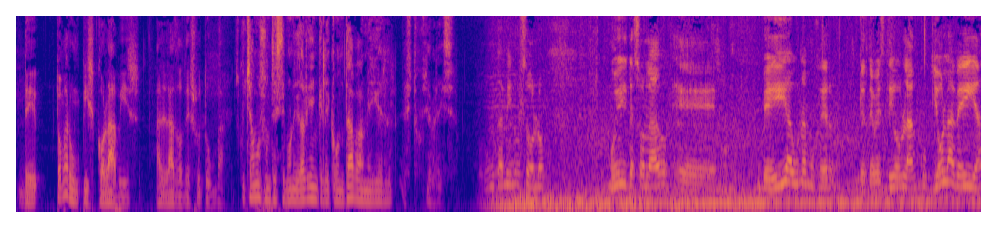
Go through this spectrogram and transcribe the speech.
de tomar un pisco labis al lado de su tumba. Escuchamos un testimonio de alguien que le contaba a Miguel esto, ya veréis. Por un camino solo, muy desolado, eh, veía una mujer de vestido blanco. Yo la veía,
